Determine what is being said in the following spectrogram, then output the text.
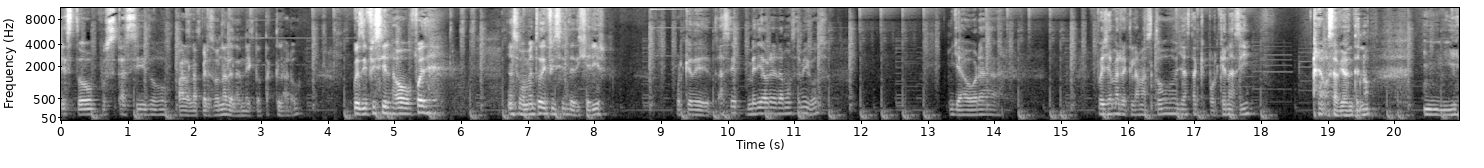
esto pues ha sido para la persona de la anécdota, claro, pues difícil o fue en su momento difícil de digerir. Porque de hace media hora éramos amigos y ahora pues ya me reclamas todo, ya hasta que por qué nací. o sea, obviamente no. Y,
